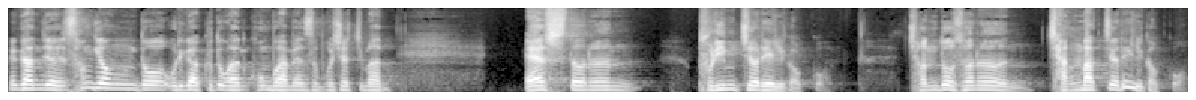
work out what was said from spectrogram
그러니까 이제 성경도 우리가 그동안 공부하면서 보셨지만, 에스더는 불임절에 읽었고, 전도서는 장막절에 읽었고,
